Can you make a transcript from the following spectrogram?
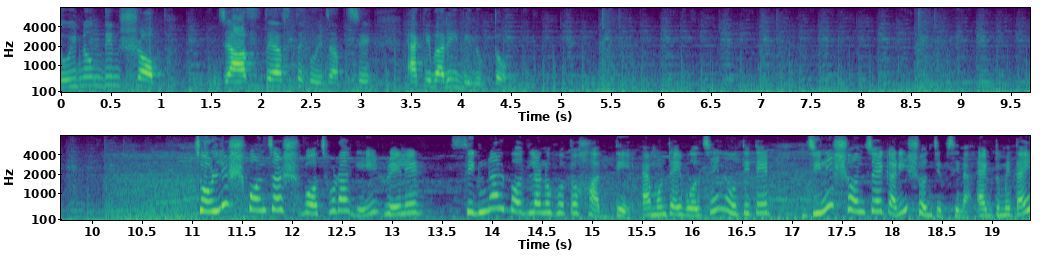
দৈনন্দিন সব, যা আস্তে আস্তে হয়ে যাচ্ছে, একেবারেই বিলুপ্ত। চল্লিশ পঞ্চাশ বছর আগে রেলের সিগন্যাল বদলানো হতো হাত দিয়ে, এমনটাই বলছেন অতীতের জিনিস সঞ্চয়কারী সঞ্জীব সিনহা। একদমই তাই।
